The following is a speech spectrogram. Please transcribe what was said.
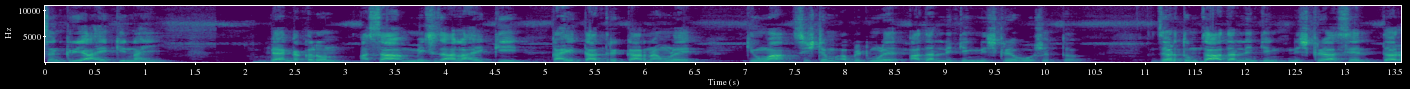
सक्रिय आहे की नाही. बँकाकडून असा मेसेज आला आहे की काही तांत्रिक कारणामुळे किंवा सिस्टम अपडेटमुळे आधार लिंकिंग निष्क्रिय होऊ शकतं. जर तुमचं आधार लिंकिंग निष्क्रिय असेल तर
